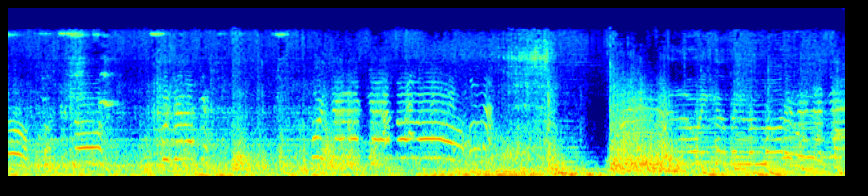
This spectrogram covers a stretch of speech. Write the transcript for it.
Oh, fuck. No! Push it again! Push it again, Mabel! When I wake up in the morning with a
